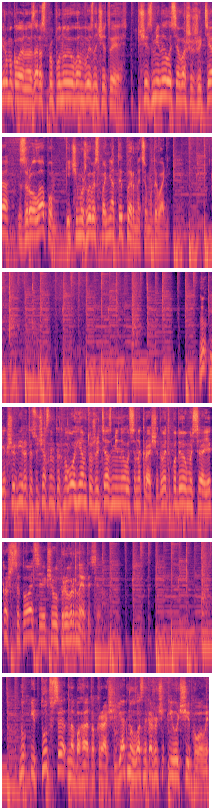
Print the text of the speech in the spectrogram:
Віру Миколаївна, а зараз пропоную вам визначити, чи змінилося ваше життя з ролапом і чи можливе спання тепер на цьому дивані. Ну, якщо вірити сучасним технологіям, то життя змінилося на краще. Давайте подивимося, яка ж ситуація, якщо ви перевернетеся. Ну і тут все набагато краще, як ми, власне кажучи, і очікували.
